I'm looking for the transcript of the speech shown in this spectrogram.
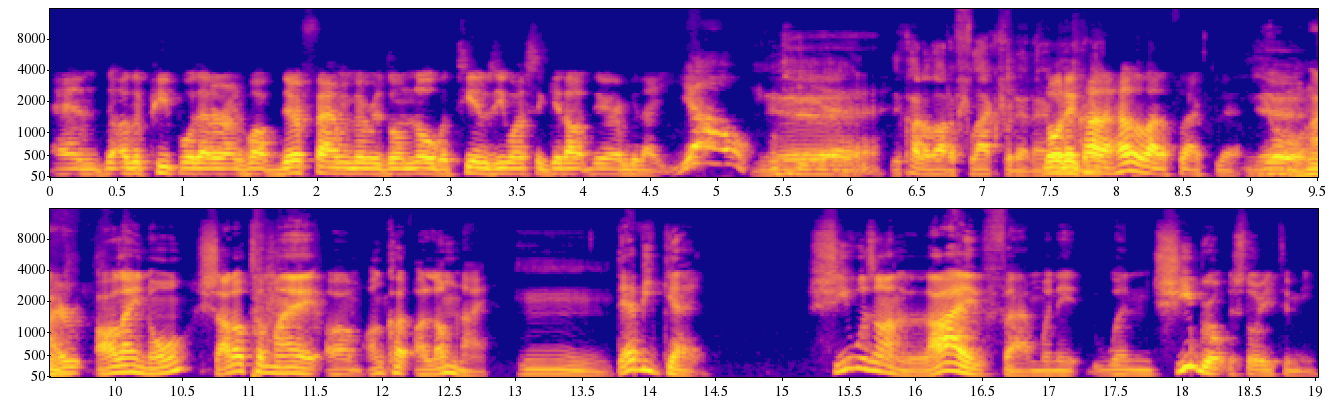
and the other people that are involved, their family members don't know. But TMZ wants to get out there and be like, yo, Yeah. They caught a lot of flack for that. I no, they caught that. a hell of a lot of flack for that. Yo, I, all I know, shout out to my um uncut alumni, Mm. Debbie Gang. She was on live, fam, when it when she broke the story to me.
